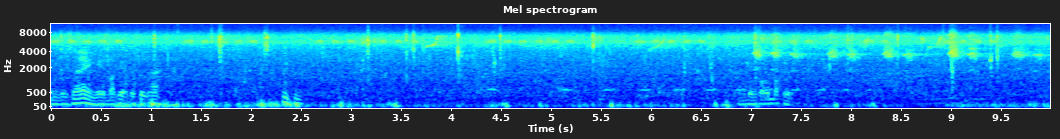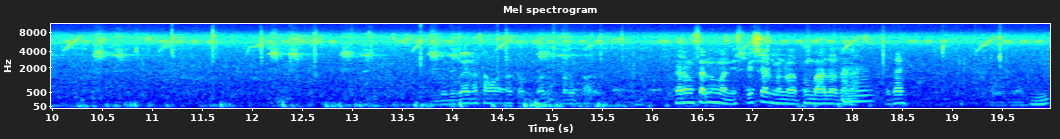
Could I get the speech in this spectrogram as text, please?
Tunggu sana yang pakai tusuk kan. Tunggu kau bakit. Dugay na tawa na to. Ano? Paru-paro. Karang sa naman, special man na itong balo na na. Okay? Hmm.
